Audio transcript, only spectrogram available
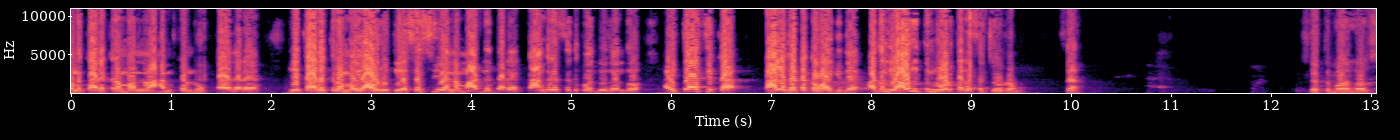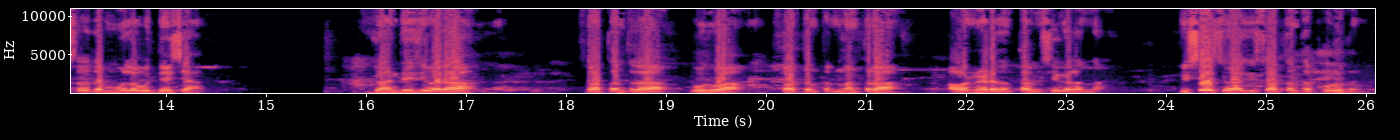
ಒಂದು ಕಾರ್ಯಕ್ರಮವನ್ನು ಹಮ್ಮಿಕೊಂಡು ಹೋಗ್ತಾ ಇದ್ದಾರೆ? ಈ ಕಾರ್ಯಕ್ರಮ ಯಾವ ರೀತಿ ಯಶಸ್ವಿಯನ್ನ ಮಾಡಲಿದ್ದಾರೆ? ಕಾಂಗ್ರೆಸ್ ಅದಕ್ಕೊಂದು ಇದೊಂದು ಐತಿಹಾಸಿಕ ಕಾಲಘಟಕವಾಗಿದೆ. ಅದನ್ನ ಯಾವ ರೀತಿ ನೋಡ್ತಾರೆ ಸಚಿವರನ್ನು? ಸರ್. ಶತಮಾನೋತ್ಸವದ ಮೂಲ ಉದ್ದೇಶ ಗಾಂಧೀಜಿಯವರ ಸ್ವಾತಂತ್ರ್ಯ ಪೂರ್ವ ಸ್ವಾತಂತ್ರ್ಯ ನಂತರ ಅವರು ನಡೆದಂಥ ವಿಷಯಗಳನ್ನು ವಿಶೇಷವಾಗಿ ಸ್ವಾತಂತ್ರ್ಯ ಪೂರ್ವದಲ್ಲಿ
